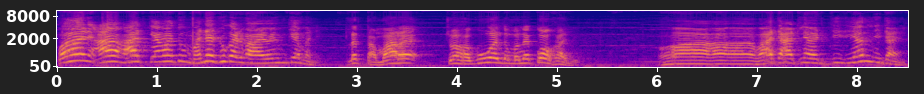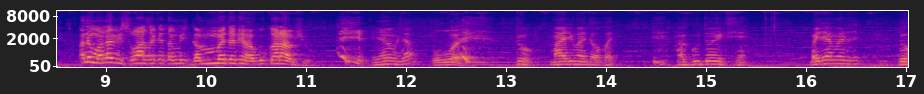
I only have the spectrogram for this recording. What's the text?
પણ આ વાત કહેવા તું મને શું કરવા આવ્યો? એમ કે મને. એટલે તમારે જો હગવું હોય ને તો મને કહો ખાલી. હા, હા, વાત આટલે અડતી છે એમ ને તારી? અને મને વિશ્વાસ છે કે તમે ગમે તેથી હગું કરાવશો. એમ એમ? હોય. જો મારી વાત ઓફર હગું તો એક છે. બરાબર છે? જો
